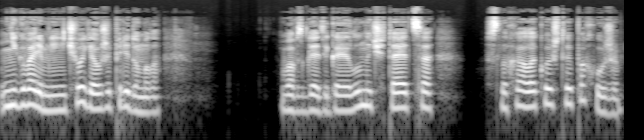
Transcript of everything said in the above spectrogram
Не говори мне ничего, я уже передумала. Во взгляде Гая Луны читается Слыхала кое-что и похуже.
